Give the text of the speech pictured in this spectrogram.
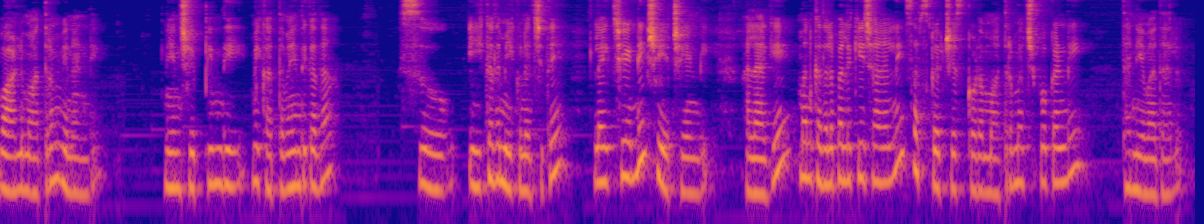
వాళ్ళు మాత్రం వినండి. నేను చెప్పింది మీకు అర్థమైంది కదా? సో ఈ కథ మీకు నచ్చితే లైక్ చేయండి షేర్ చేయండి. అలాగే మన కథల పలికి ఛానల్ని సబ్స్క్రైబ్ చేసుకోవడం మాత్రం మర్చిపోకండి. ధన్యవాదాలు.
